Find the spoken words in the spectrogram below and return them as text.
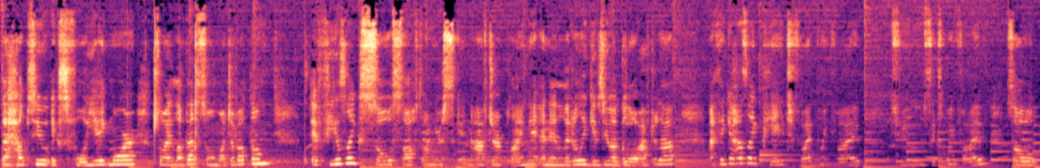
that helps you exfoliate more. So I love that so much about them. It feels like so soft on your skin after applying it and it literally gives you a glow after that. I think it has like pH 5.5 to 6.5. So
